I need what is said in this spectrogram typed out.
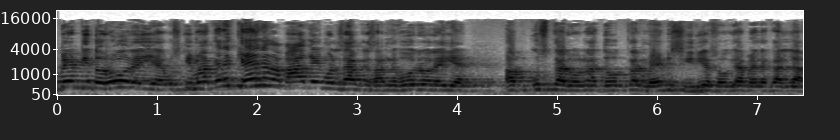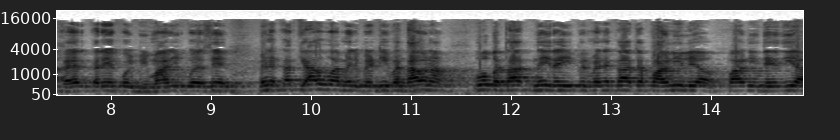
बेटी तो रो रही है, उसकी माँ कह रही कहना अब आ गई मोल साहब के सामने, वो रो रही है। अब उसका रोना देख कर मैं भी सीरियस हो गया। मैंने कहा, अल्लाह खैर करे, कोई बीमारी को ऐसे। मैंने कहा, क्या हुआ मेरी बेटी, बताओ ना। वो बता नहीं रही, फिर मैंने कहा अच्छा पानी ले आओ, पानी दे दिया।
